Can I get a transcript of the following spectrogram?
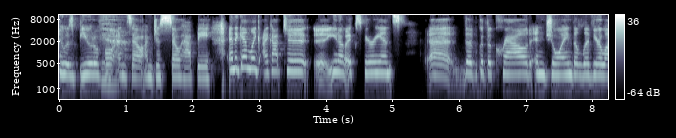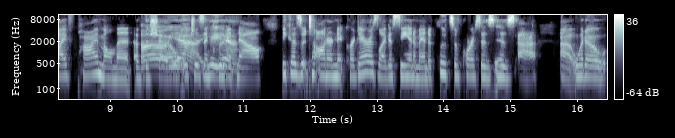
it was beautiful yeah. and so i'm just so happy and again like i got to uh, you know experience uh, the the crowd enjoying the live your life pie moment of the oh, show, yeah. which is included yeah, now because to honor Nick Cordero's legacy and Amanda Kloots, of course, is his uh, uh, widow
